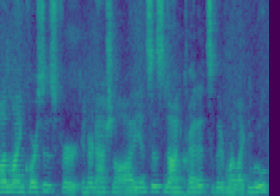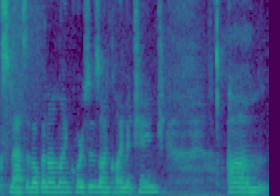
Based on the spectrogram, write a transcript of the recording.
online courses for international audiences, non-credit, so they're more like MOOCs, massive open online courses on climate change. Um,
